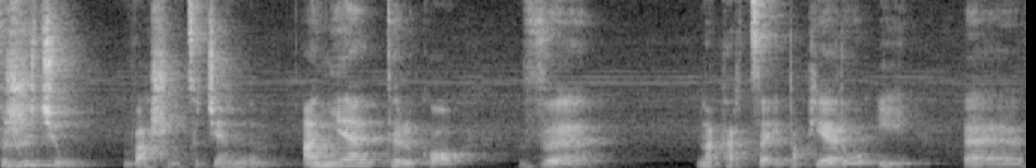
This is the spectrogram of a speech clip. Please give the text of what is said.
w życiu Waszym codziennym, a nie tylko w, na kartce i papieru i e,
